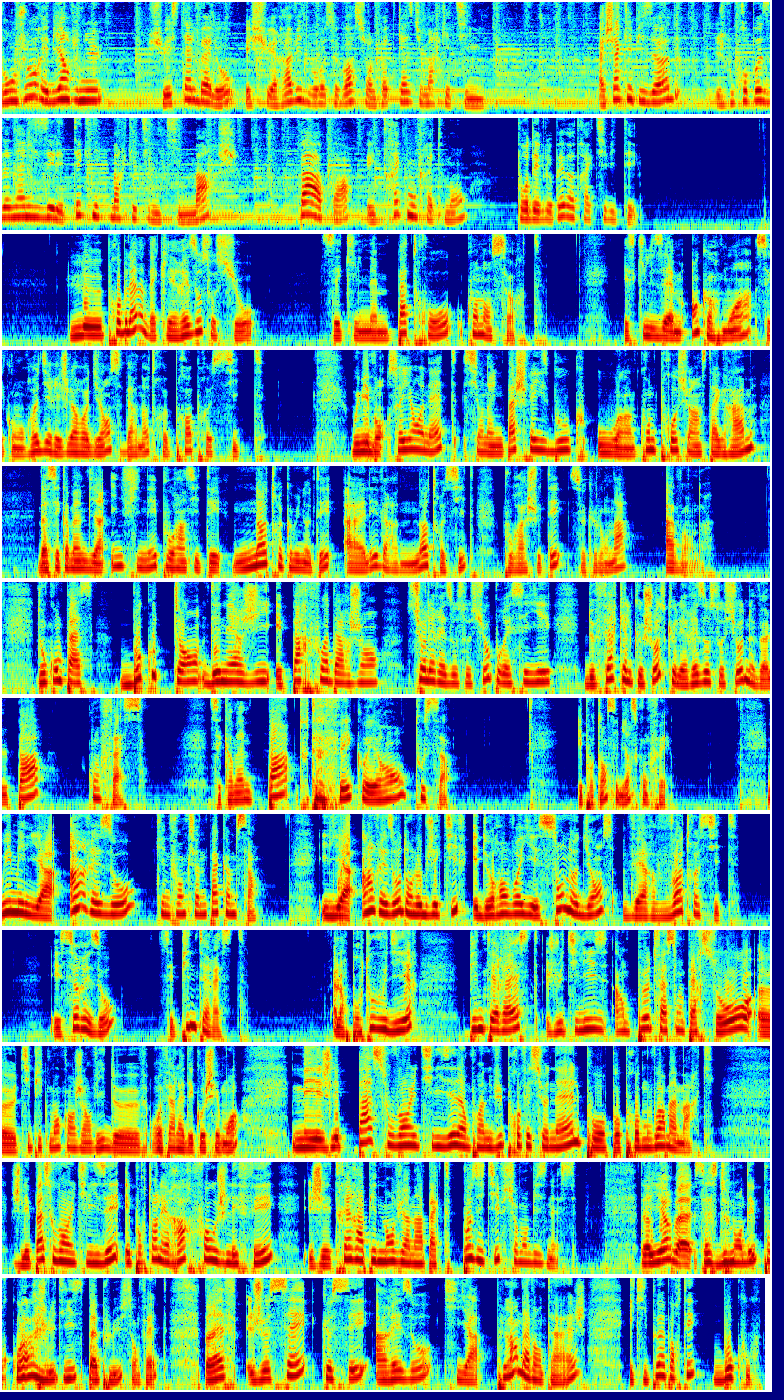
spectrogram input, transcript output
Bonjour et bienvenue. Je suis Estelle Ballot et je suis ravie de vous recevoir sur le podcast du marketing. À chaque épisode, je vous propose d'analyser les techniques marketing qui marchent, pas à pas et très concrètement, pour développer votre activité. Le problème avec les réseaux sociaux, c'est qu'ils n'aiment pas trop qu'on en sorte. Et ce qu'ils aiment encore moins, c'est qu'on redirige leur audience vers notre propre site. Oui, mais bon, soyons honnêtes, si on a une page Facebook ou un compte pro sur Instagram, ben c'est quand même bien in fine pour inciter notre communauté à aller vers notre site pour acheter ce que l'on a à vendre. Donc on passe beaucoup de temps, d'énergie et parfois d'argent sur les réseaux sociaux pour essayer de faire quelque chose que les réseaux sociaux ne veulent pas qu'on fasse. C'est quand même pas tout à fait cohérent tout ça. Et pourtant c'est bien ce qu'on fait. Oui, mais il y a un réseau qui ne fonctionne pas comme ça. Il y a un réseau dont l'objectif est de renvoyer son audience vers votre site. Et ce réseau, c'est Pinterest. Alors pour tout vous dire, Pinterest, je l'utilise un peu de façon perso, euh, typiquement quand j'ai envie de refaire la déco chez moi, mais je l'ai pas souvent utilisé d'un point de vue professionnel pour, pour promouvoir ma marque. Je l'ai pas souvent utilisé et pourtant les rares fois où je l'ai fait, j'ai très rapidement vu un impact positif sur mon business. D'ailleurs, bah, ça se demandait pourquoi je l'utilise pas plus en fait. Bref, je sais que c'est un réseau qui a plein d'avantages et qui peut apporter beaucoup.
